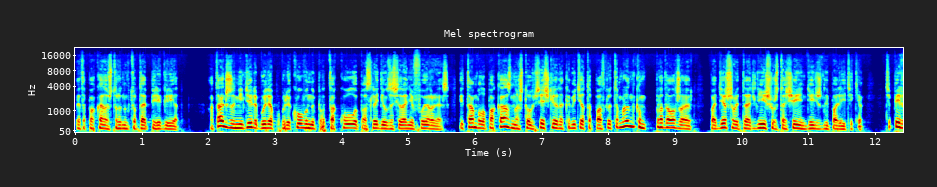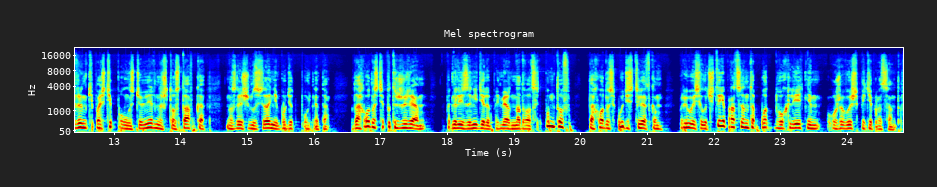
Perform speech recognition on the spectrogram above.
это показывает, что рынок труда перегрет. А также неделе были опубликованы протоколы последнего заседания ФРС. И там было показано, что все члены Комитета по открытым рынкам продолжают поддерживать дальнейшее ужесточение денежной политики. Теперь рынки почти полностью уверены, что ставка на следующем заседании будет поднята. Доходности по трежерям поднялись за неделю примерно на 20 пунктов. Доходность по десятилеткам превысила 4%, под двухлетним уже выше 5%.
